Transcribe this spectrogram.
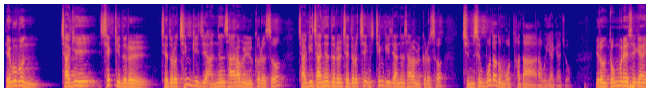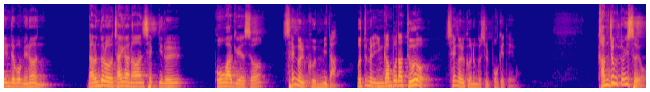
대부분 자기 새끼들을 제대로 챙기지 않는 사람을 일컬어서 자기 자녀들을 제대로 챙기지 않는 사람을 일컬어서 짐승보다도 못하다라고 이야기하죠. 여러분 동물의 세계나 이런 데 보면은 나름대로 자기가 낳은 새끼를 보호하기 위해서 생을 겁니다. 어떤 면 인간보다 더 생을 거는 것을 보게 돼요. 감정도 있어요.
